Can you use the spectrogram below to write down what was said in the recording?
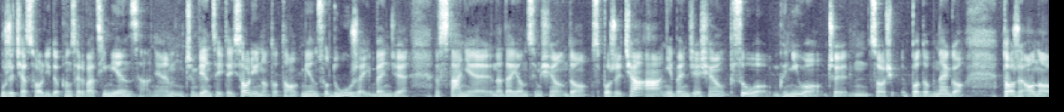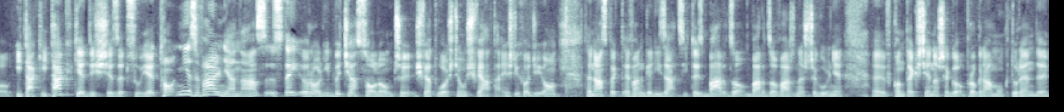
użycia soli do konserwacji mięsa. Nie? Czym więcej tej soli, no to to mięso dłużej będzie w stanie nadającym się do spożycia, a nie będzie się psuło, gniło czy coś podobnego. To, że ono i tak, i tak kiedyś się zepsuje, to nie zwalnia nas z tej roli bycia solą czy światłością świata. Jeśli chodzi o ten aspekt ewangelizacji. To jest bardzo, bardzo ważne, szczególnie e, w kontekście naszego programu Którędy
